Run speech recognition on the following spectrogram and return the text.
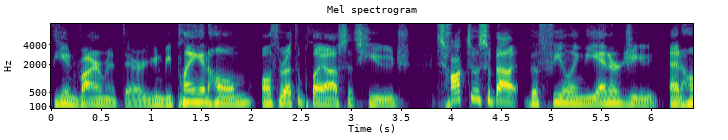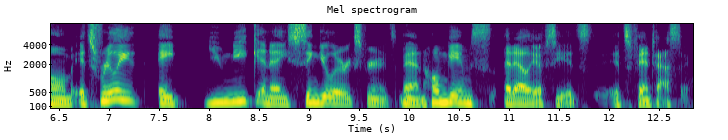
the environment there you're going to be playing at home all throughout the playoffs that's huge talk to us about the feeling the energy at home it's really a unique and a singular experience. Man, home games at LAFC, it's it's fantastic.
